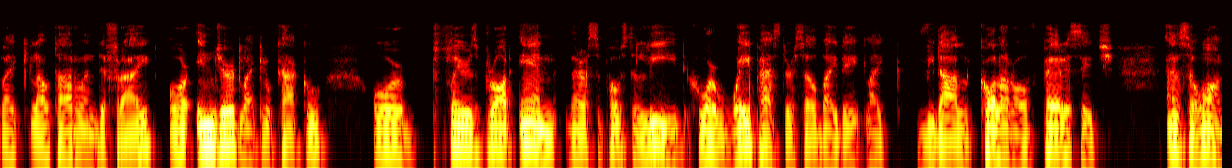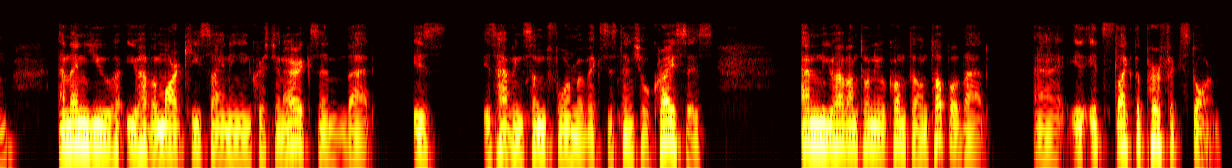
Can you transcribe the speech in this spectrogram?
like Lautaro and De Vrij, or injured, like Lukaku, or players brought in that are supposed to lead who are way past their sell by date, like Vidal, Kolarov, Perisic, and so on. And then you you have a marquee signing in Christian Eriksen that is is having some form of existential crisis, and you have Antonio Conte on top of that. Uh, it, it's like the perfect storm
